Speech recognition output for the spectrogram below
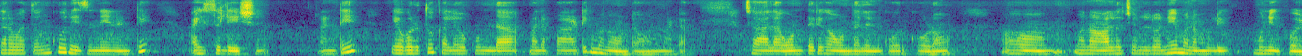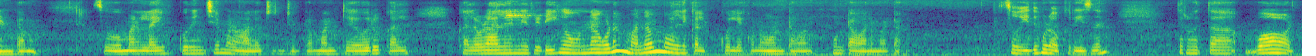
తర్వాత ఇంకో రీజన్ ఏంటంటే ఐసోలేషన్ అంటే ఎవరితో కలవకుండా మన పాటికి మనం ఉంటాం అనమాట చాలా ఒంటరిగా ఉండాలని కోరుకోవడం మన ఆలోచనలోనే మనం ముని మునిగిపోయి ఉంటాం. సో మన లైఫ్ గురించే మనం ఆలోచించుంటాం. మనతో ఎవరు కల్ కలవడాలని రెడీగా ఉన్నా కూడా మనం వాళ్ళని కలుపుకోలేకుండా ఉంటాం ఉంటాం అనమాట సో ఇది కూడా ఒక రీజన్. తర్వాత what?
